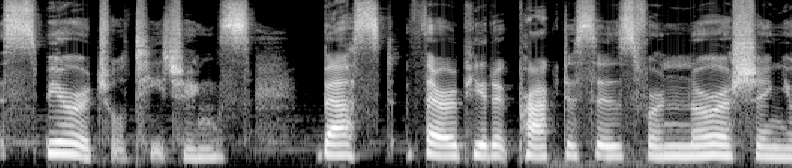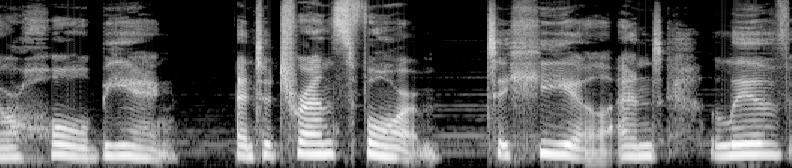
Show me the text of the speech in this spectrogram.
spiritual teachings, best therapeutic practices for nourishing your whole being and to transform, to heal, and live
